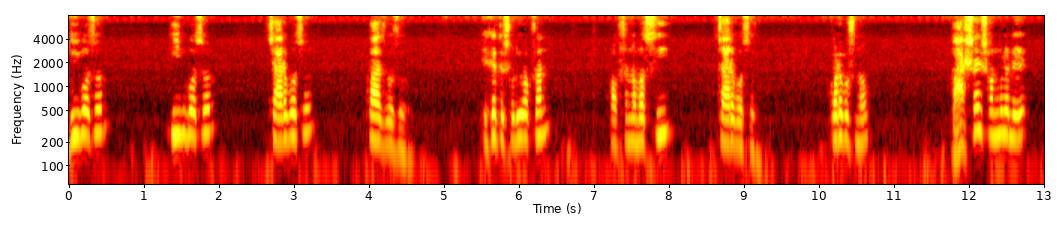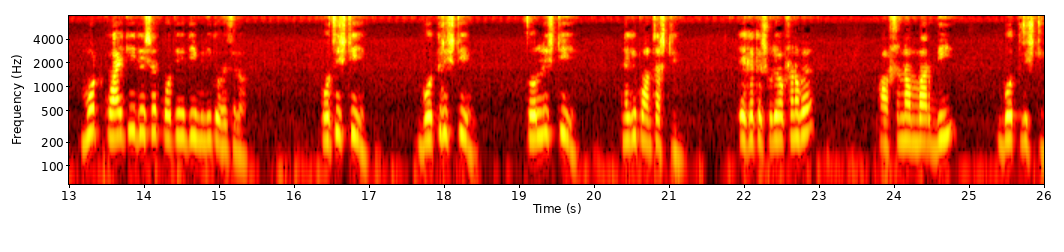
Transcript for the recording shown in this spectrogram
দুই বছর, তিন বছর, চার বছর, পাঁচ বছর। এক্ষেত্রে সঠিক অপশান অপশান নম্বর সি, চার বছর। পরের প্রশ্ন, ভাষায় সম্মেলনে মোট কয়টি দেশের প্রতিনিধি মিলিত হয়েছিল? পঁচিশটি, বত্রিশটি, চল্লিশটি, নাকি পঞ্চাশটি? এক্ষেত্রে সঠিক অপশান হবে, অপশান নাম্বার বি, বত্রিশটি।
